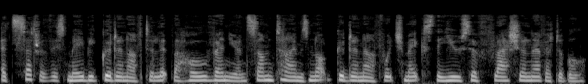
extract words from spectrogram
etc. This may be good enough to lit the whole venue and sometimes not good enough which makes the use of flash inevitable.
